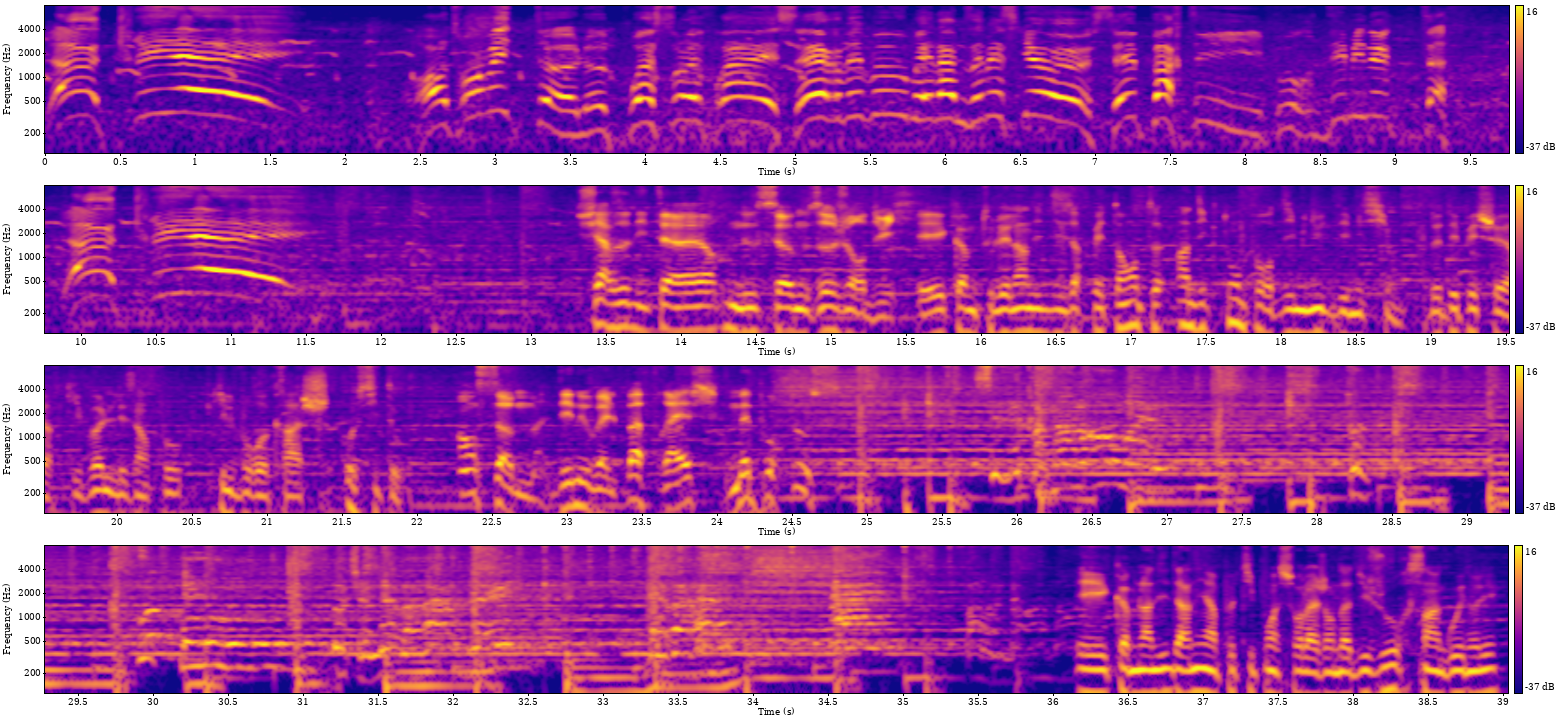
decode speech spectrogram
Bien crié Rentrons vite, le poisson est frais, servez-vous mesdames et messieurs, c'est parti pour 10 minutes. Bien crié Chers auditeurs, nous sommes aujourd'hui. Et comme tous les lundis 10h pétantes, un dicton pour 10 minutes d'émission, de dépêcheurs qui volent les infos qu'ils vous recrachent aussitôt. En somme, des nouvelles pas fraîches, mais pour tous. Et comme lundi dernier, un petit point sur l'agenda du jour, Saint-Gwenolé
